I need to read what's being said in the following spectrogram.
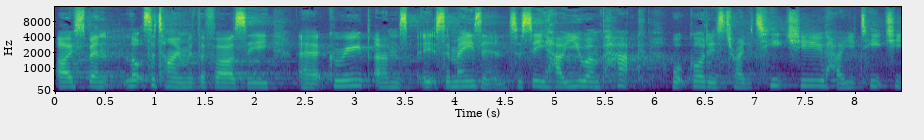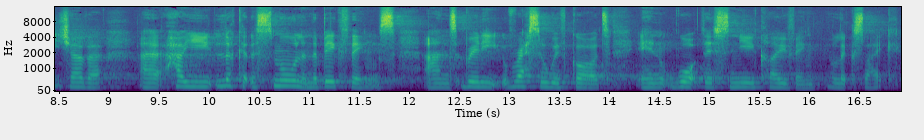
I've spent lots of time with the Farsi uh, group, and it's amazing to see how you unpack what God is trying to teach you, how you teach each other, uh, how you look at the small and the big things, and really wrestle with God in what this new clothing looks like.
